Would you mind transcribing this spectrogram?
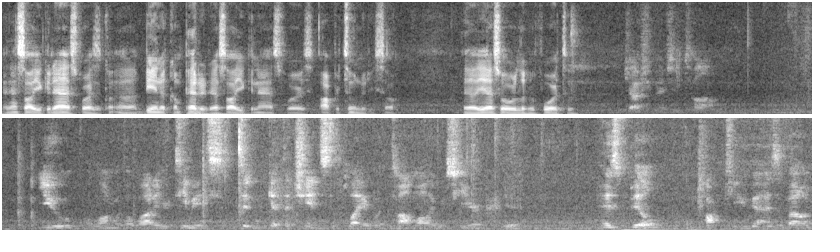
and that's all you could ask for as a, uh, being a competitor. That's all you can ask for is opportunity. So, yeah, that's what we're looking forward to. Josh, you mentioned Tom. You, along with a lot of your teammates, didn't get the chance to play with Tom while he was here. Yeah. Has Bill talked to you guys about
